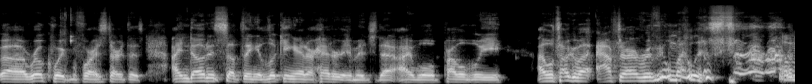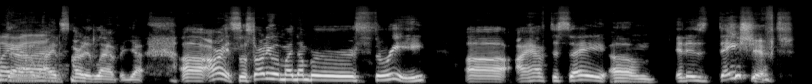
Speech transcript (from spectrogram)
uh, real quick before I start this, I noticed something looking at our header image that I will probably I will talk about after I reveal my list. Oh my God. I started laughing. Yeah. Uh, all right. So starting with my number three, uh, I have to say um, it is Day Shift.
